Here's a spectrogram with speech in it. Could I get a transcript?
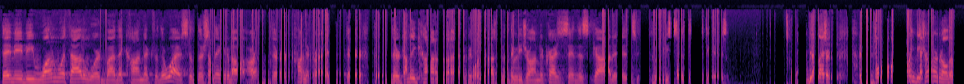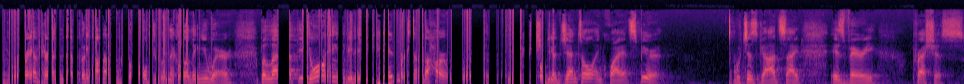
they may be won without a word by the conduct of their wives. So there's something about our, their conduct, right? Their, their godly conduct before the husband would be drawn to Christ and say, This God is who he says he is. Realize, adorning be eternal, the braid of hair and the putting on of gold jewel and the clothing you wear, but let the adorning be the hidden person of the heart, be a gentle and quiet spirit, which is God's sight is very precious.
